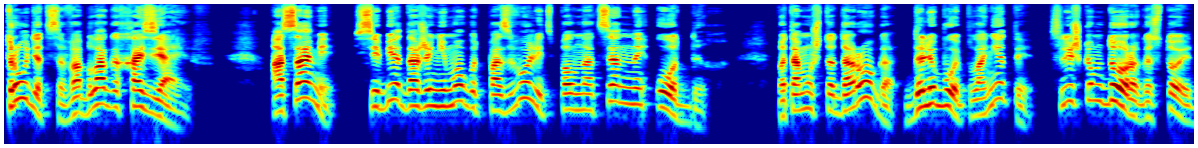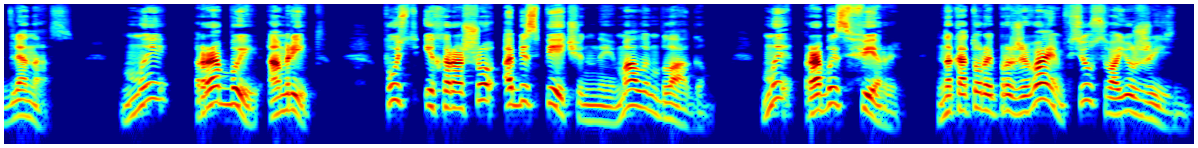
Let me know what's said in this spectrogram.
трудятся во благо хозяев, а сами себе даже не могут позволить полноценный отдых, потому что дорога до любой планеты слишком дорого стоит для нас. Мы рабы, Амрит, пусть и хорошо обеспеченные малым благом. Мы рабы сферы, на которой проживаем всю свою жизнь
